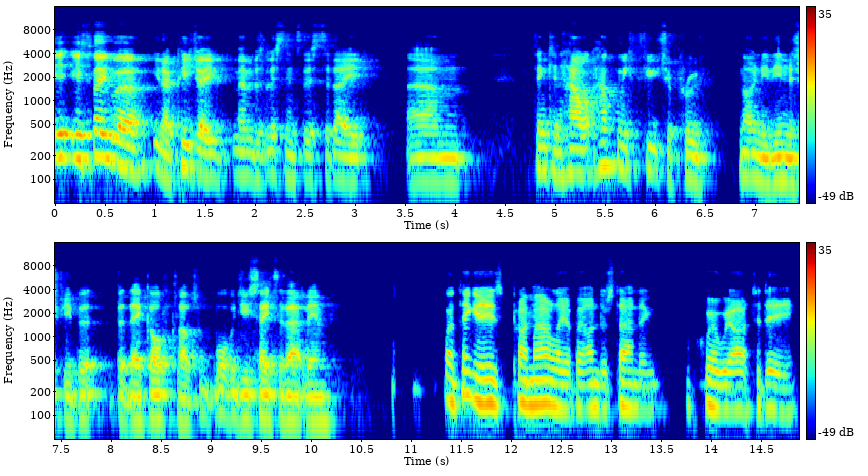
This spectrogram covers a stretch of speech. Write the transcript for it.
if they were you know PGA members listening to this today um, thinking how how can we future proof not only the industry but but their golf clubs. What would you say to that, Liam? Well, I think it is primarily about understanding where we are today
